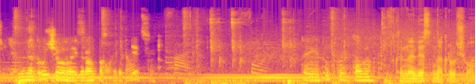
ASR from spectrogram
Не накручивал, а играл по строке. Да и тут тоже. КНДС не накручивал.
